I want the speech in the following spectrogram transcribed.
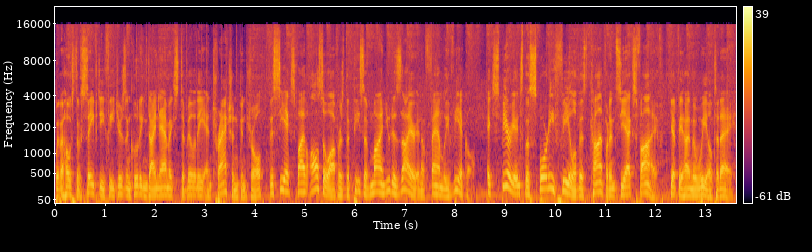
With a host of safety features including dynamic stability and traction control, the CX5 also offers the peace of mind you desire in a family vehicle. Experience the sporty feel of this confident CX5. Get behind the wheel today.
